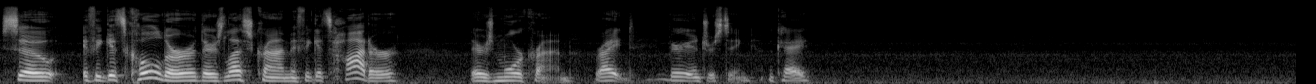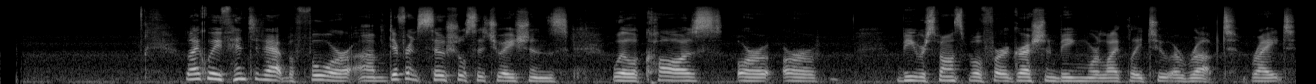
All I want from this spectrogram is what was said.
so if it gets colder, there's less crime. If it gets hotter, there's more crime, right? Very interesting, okay? Like we've hinted at before, um, different social situations will cause or or be responsible for aggression being more likely to erupt, right?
